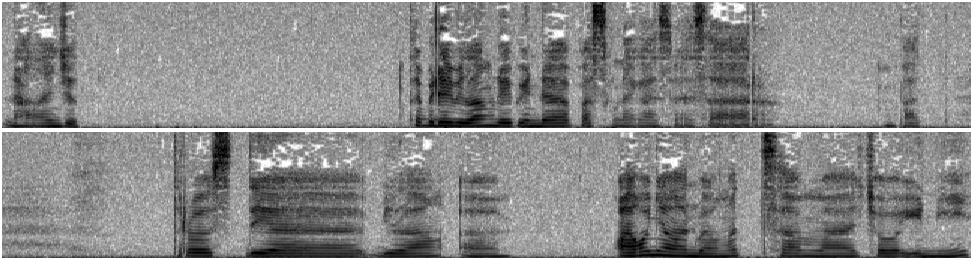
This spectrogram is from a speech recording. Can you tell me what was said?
Nah lanjut. Tapi dia bilang dia pindah pas kenaikan semester 4 terus dia bilang ehm, aku nyaman banget sama cowok ini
